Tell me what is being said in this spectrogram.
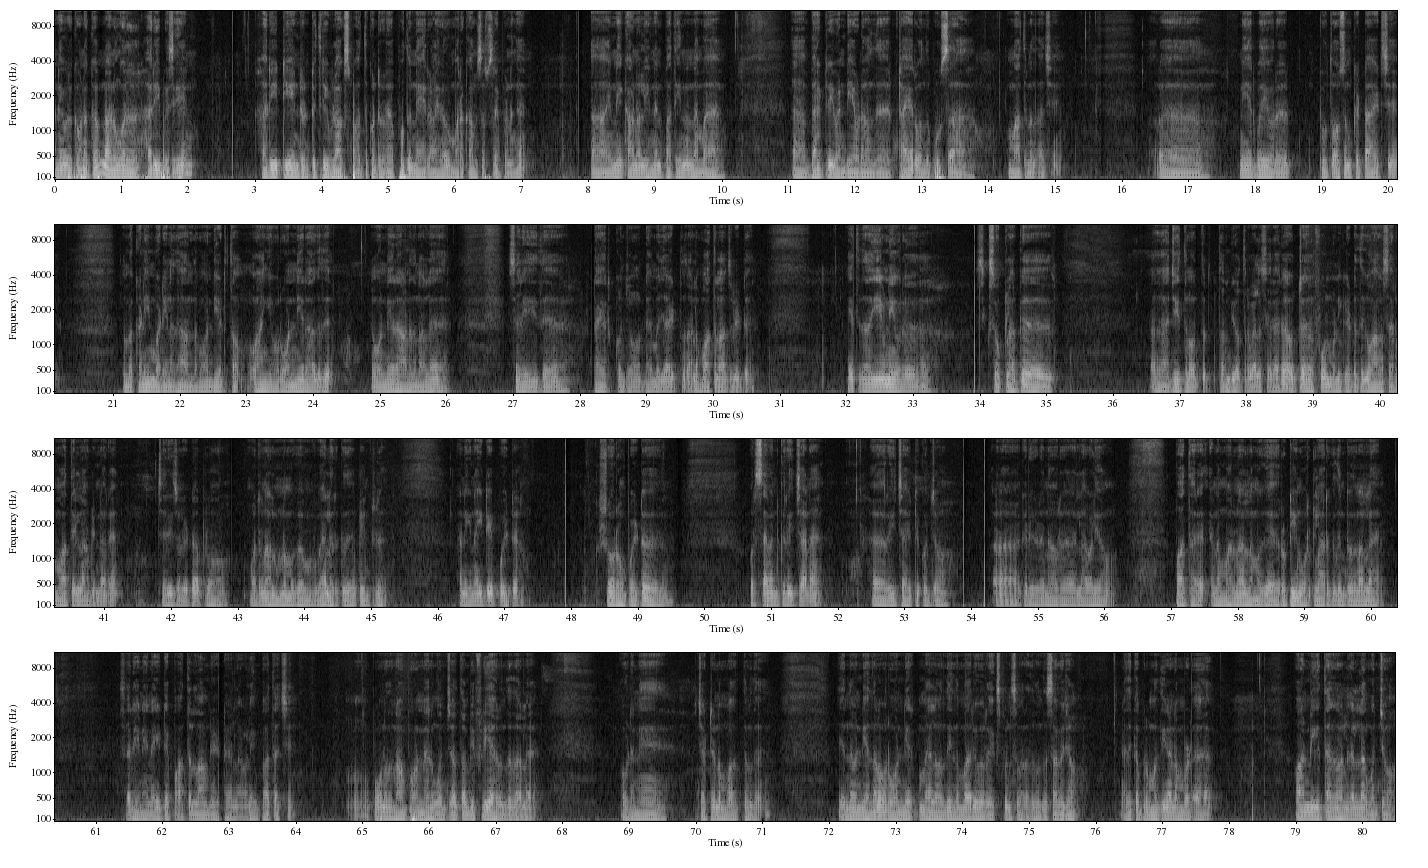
அனைவருக்கும் வணக்கம். நான் உங்கள் ஹரி பேசுகிறேன். Hari TN twenty three vlogs பார்த்து கொண்டிருக்கிற புது நேயர்கள் அனைவரும் மறக்காமல் சப்ஸ்கிரைப் பண்ணுங்கள் இன்னைக்கு காணொலி என்னென்னு பார்த்தீங்கன்னா நம்ம பேட்ரி வண்டியோட வந்து டயர் வந்து புதுசாக மாற்றினதாச்சு ஒரு நியர்பை ஒரு டூ தௌசண்ட் கிட்ட ஆயிடுச்சு. நம்ம கனியம்பாடியில் தான் அந்த வண்டி எடுத்தோம். வாங்கி ஒரு ஒன் இயர் ஆகுது. ஒன் இயர் ஆனதுனால சரி இது டயர் கொஞ்சம் டேமேஜ் ஆகிட்டதுனால மாற்றலாம்னு சொல்லிட்டு. நேற்று தான் ஈவினிங் ஒரு சிக்ஸ் ஓ கிளாக்கு அஜித்னு ஒருத்தர் தம்பி ஒருத்தர் வேலை செய்கிறாரு அவர்கிட்ட ஃபோன் பண்ணி கேட்டதுக்கு வாங்க சார் மாற்றிடலாம் அப்படின்னாரு. சரி சொல்லிவிட்டு அப்புறம் மறுநாள் நமக்கு வேலை இருக்குது அப்படின்ட்டு அன்றைக்கி நைட்டே போயிட்டு ஷோரூம் போயிட்டு ஒரு செவனுக்கு ரீச் ஆனேன். ரீச் ஆகிட்டு கொஞ்சம் கிடுகிடுன்னு அவர் எல்லா வேலையும் பார்த்தாரு. ஏன்னா மறுநாள் நமக்கு ரொட்டீன் ஒர்க்லாம் இருக்குதுன்றதுனால சரி நீ நைட்டே பார்த்துடலாம் அப்படின்ட்டு எல்லா வேலையும் பார்த்தாச்சு. போனது நான் போன நேரம் கொஞ்சம் தம்பி ஃப்ரீயாக இருந்ததால் உடனே சட்டுன்னு மாற்றினது எந்த வண்டியாக இருந்தாலும் ஒரு ஒன் இயர்க்கு மேலே வந்து இந்த மாதிரி ஒரு எக்ஸ்பென்ஸ் வர்றது வந்து சகஜம். அதுக்கப்புறம் பார்த்திங்கன்னா நம்மளோட ஆன்மீக தகவல்கள்லாம் கொஞ்சம்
